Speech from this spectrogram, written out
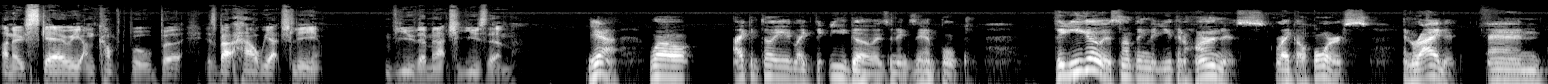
I know, scary, uncomfortable, but it's about how we actually view them and actually use them. Yeah. Well, I can tell you, like, the ego as an example. The ego is something that you can harness like a horse and ride it. And,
